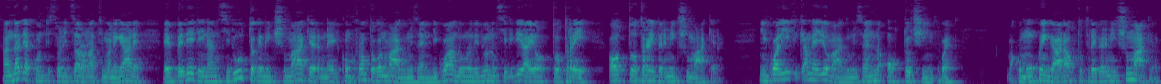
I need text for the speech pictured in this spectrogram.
andate a contestualizzare un attimo le gare e vedete innanzitutto che Mick Schumacher nel confronto con Magnussen, di quando uno dei due non si ritira, è 8-3, 8-3 per Mick Schumacher. In qualifica meglio Magnussen, 8-5, ma comunque in gara 8-3 per Mick Schumacher.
